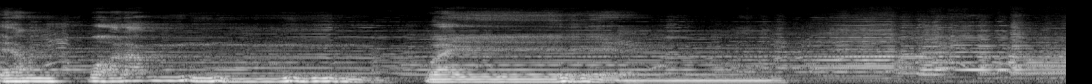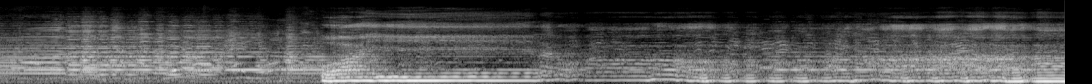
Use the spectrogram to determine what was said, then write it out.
แอมหมอลำ ไว้โอ้ยละน้นั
